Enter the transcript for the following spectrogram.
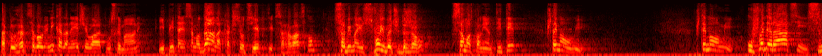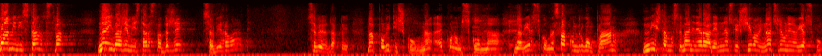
Dakle, u Hercegovini nikada neće vladati muslimani i pitanje samo dana kad će se ocijepiti sa Hrvatskom. Srbi imaju svoju veću državu, samostalni entitet. Šta imamo mi? Šta imamo mi? U federaciji sva ministarstva, najvažnije ministarstva drže Srbi i Hrvati. Srbi, dakle, na političkom, na ekonomskom, na, na vjerskom, na svakom drugom planu, ništa muslimani ne rade, ni na svješćivanju, ni na ni na vjerskom.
